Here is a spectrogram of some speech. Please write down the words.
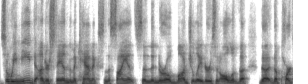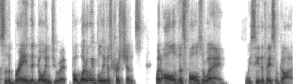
So we need to understand the mechanics and the science and the neuromodulators and all of the, the, the parts of the brain that go into it. But what do we believe as Christians? When all of this falls away, we see the face of God.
